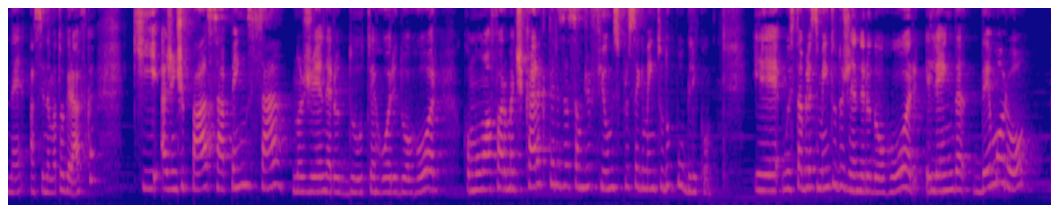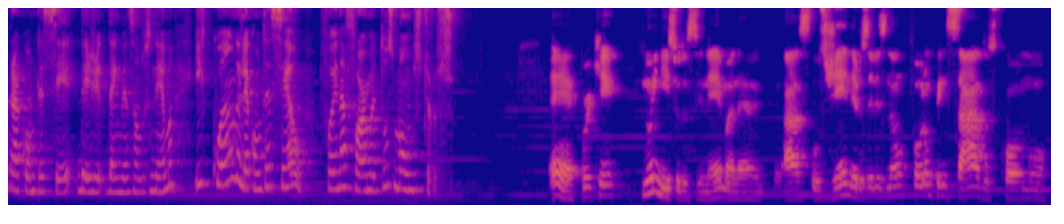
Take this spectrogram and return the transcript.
né, a cinematográfica, que a gente passa a pensar no gênero do terror e do horror como uma forma de caracterização de filmes para o segmento do público. E o estabelecimento do gênero do horror, ele ainda demorou para acontecer desde a invenção do cinema, e quando ele aconteceu, foi na forma dos monstros. É, porque no início do cinema, né, as, os gêneros eles não foram pensados como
